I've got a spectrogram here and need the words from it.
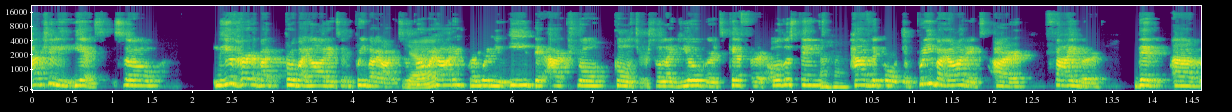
Actually, yes. So you've heard about probiotics and prebiotics. So Yeah. probiotics are when you eat the actual culture. So like yogurts, kefir, all those things Uh-huh. have the culture. Prebiotics are fiber that um,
